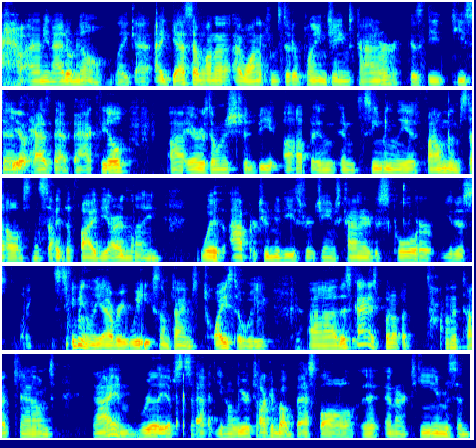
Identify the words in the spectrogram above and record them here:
I mean, I don't know. Like, I, I guess I want to I want to consider playing James Conner because he he said yep. has that backfield. Uh, Arizona should be up and, and seemingly have found themselves inside the five yard line with opportunities for James Conner to score. You just like seemingly every week, sometimes twice a week. Uh, this guy has put up a ton of touchdowns, and I am really upset. You know, we were talking about best ball and our teams and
